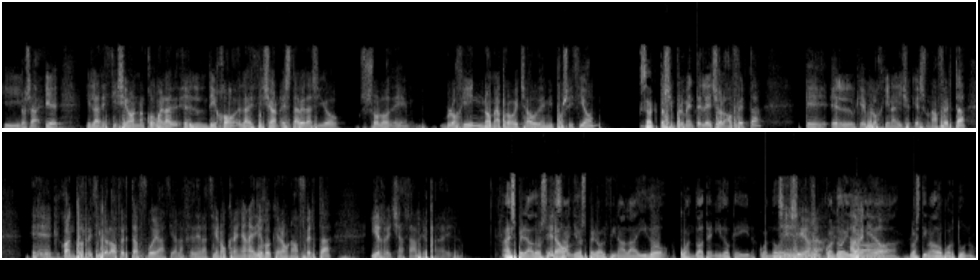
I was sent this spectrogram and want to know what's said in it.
y, o sea, y, la decisión, como él, dijo, la decisión esta vez ha sido solo de Blogin, no me ha aprovechado de mi posición. Exacto. Simplemente le he hecho la oferta el que Blogin ha dicho que es una oferta eh, que cuando recibió la oferta fue hacia la Federación Ucraniana y dijo que era una oferta irrechazable para él. Ha esperado seis años, pero al final ha ido cuando ha tenido que ir, cuando él, cuando él lo ha estimado oportuno.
